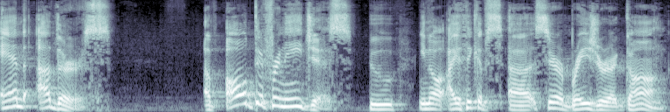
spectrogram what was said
and others of all different ages who, you know, I think of uh, Sarah Brazier at Gong.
